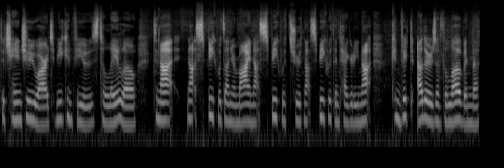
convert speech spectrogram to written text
to change who you are to be confused to lay low to not not speak what's on your mind not speak with truth not speak with integrity not convict others of the love and the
